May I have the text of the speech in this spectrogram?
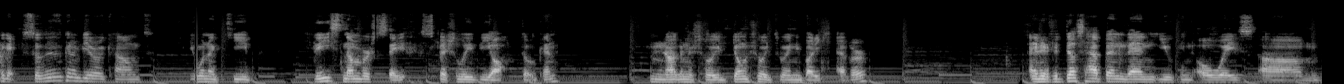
Okay, so this is going to be your account. You want to keep these numbers safe, especially the auth token. I'm not going to show you, don't show it to anybody ever and if it does happen, then you can always um,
